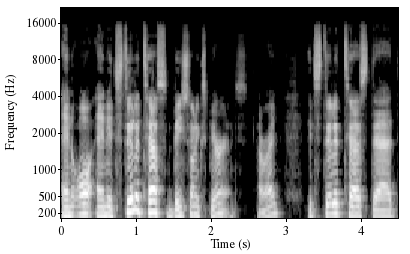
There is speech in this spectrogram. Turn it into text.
and all, and it's still a test based on experience. All right, it's still a test that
